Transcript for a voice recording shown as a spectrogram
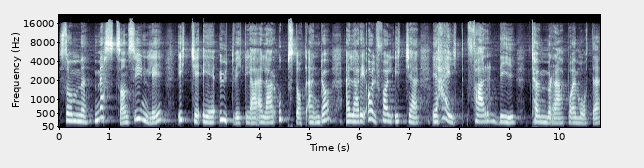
som mest sannsynlig ikke er utvikla eller oppstått enda, eller iallfall ikke er helt ferdig tømra, på en måte.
